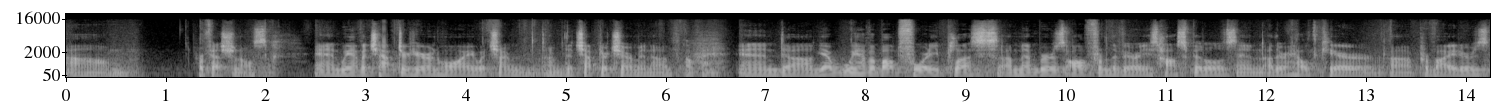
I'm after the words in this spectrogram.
um, professionals. And we have a chapter here in Hawaii, which I'm, I'm the chapter chairman of. Okay. And uh, yeah, we have about 40 plus uh, members, all from the various hospitals and other healthcare uh, providers.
